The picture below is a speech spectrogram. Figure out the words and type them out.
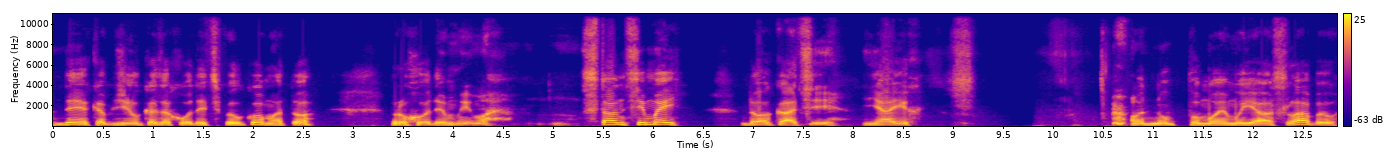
Деяка бджілка заходить з пилком, а то проходить мимо. Стан сімей до акації. Я їх одну, по-моєму, я ослабив,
